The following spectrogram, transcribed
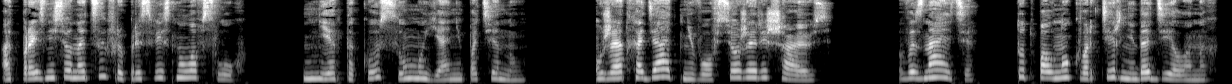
От произнесенной цифры присвистнула вслух. «Нет, такую сумму я не потяну. Уже отходя от него, все же решаюсь. Вы знаете, тут полно квартир недоделанных.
